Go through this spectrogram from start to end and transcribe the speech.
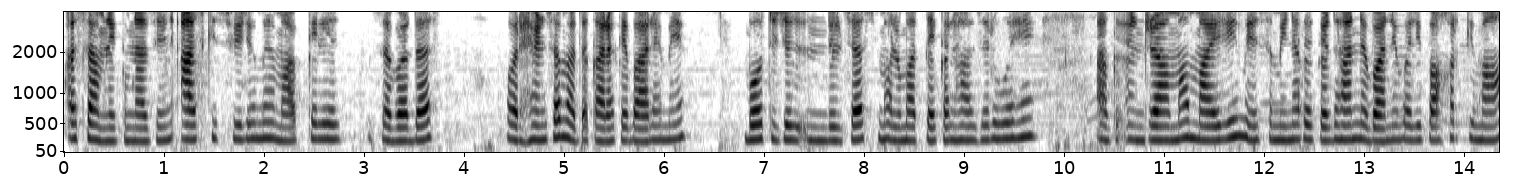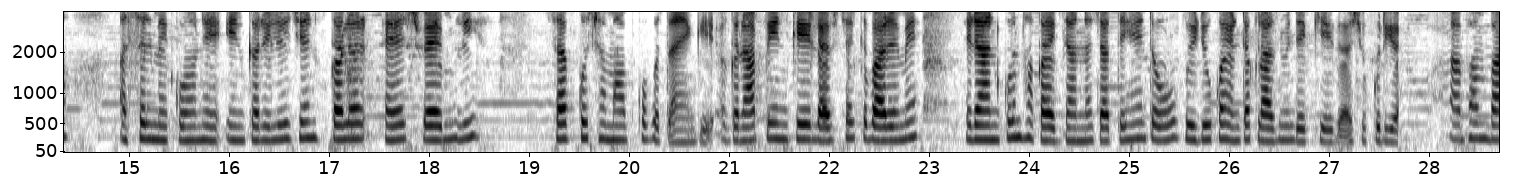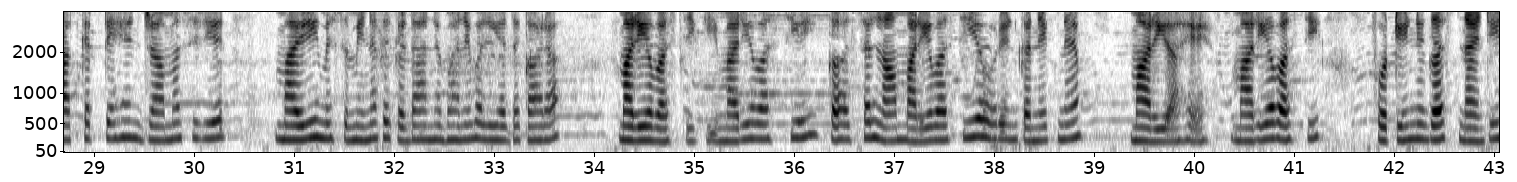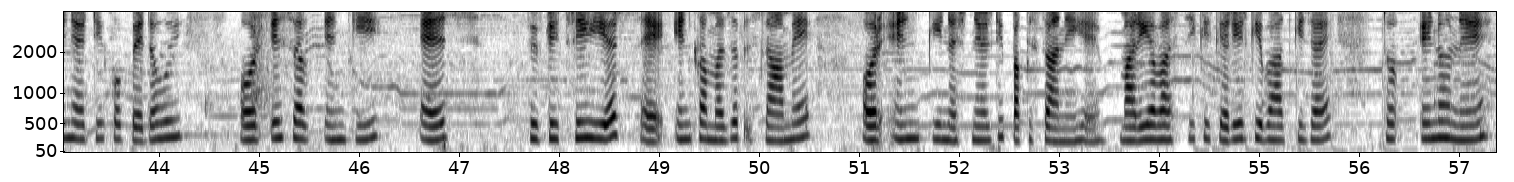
अस्सलाम वालेकुम नाज़रीन। आज की इस वीडियो में हम आपके लिए ज़बरदस्त और हैंडसम अदाकारा के बारे में बहुत ही दिलचस्प मालूम लेकर हाज़िर हुए हैं। ड्रामा मायरी में समीना का किरदार निभाने वाली फ़ाखर की माँ असल में कौन है, इनका रिलीजन, कलर, एज, फैमिली, सब कुछ हम आपको बताएँगे। अगर आप इनके लाइफस्टाइल के बारे में ईरान कन हक़ जानना चाहते हैं तो वीडियो को एंड तक लाजमी देखिएगा। शुक्रिया। अब हम बात करते हैं ड्रामा सीरियल मायरी में समीना का किरदार निभाने वाली अदाकारा मारिया वास्ती की। मारिया वास्ती का असल नाम मारिया वास्ती है और इनका नेक नेम मारिया है। मारिया वास्ती 14 अगस्त 1980 को पैदा हुई और इस वक्त इनकी एज 53 इयर्स है। इनका मज़हब इस्लाम है और इनकी नेशनलिटी पाकिस्तानी है। मारिया वास्ती के करियर की बात की जाए तो इन्होंने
